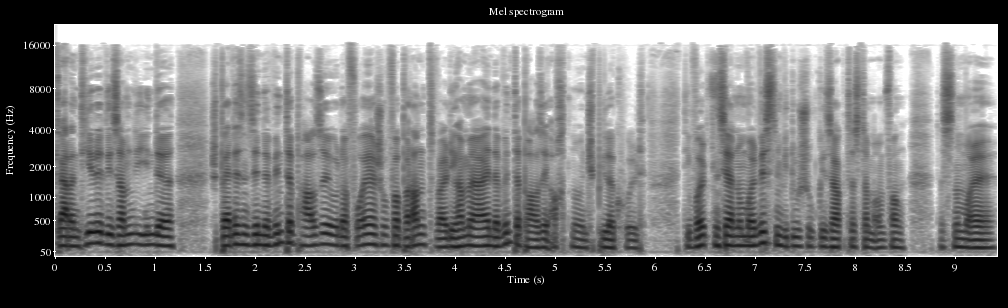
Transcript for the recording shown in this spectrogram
garantiere, das haben die in der, spätestens in der Winterpause oder vorher schon verbrannt, weil die haben ja in der Winterpause acht, neun Spieler geholt. Die wollten es ja nochmal wissen, wie du schon gesagt hast am Anfang, dass nochmal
